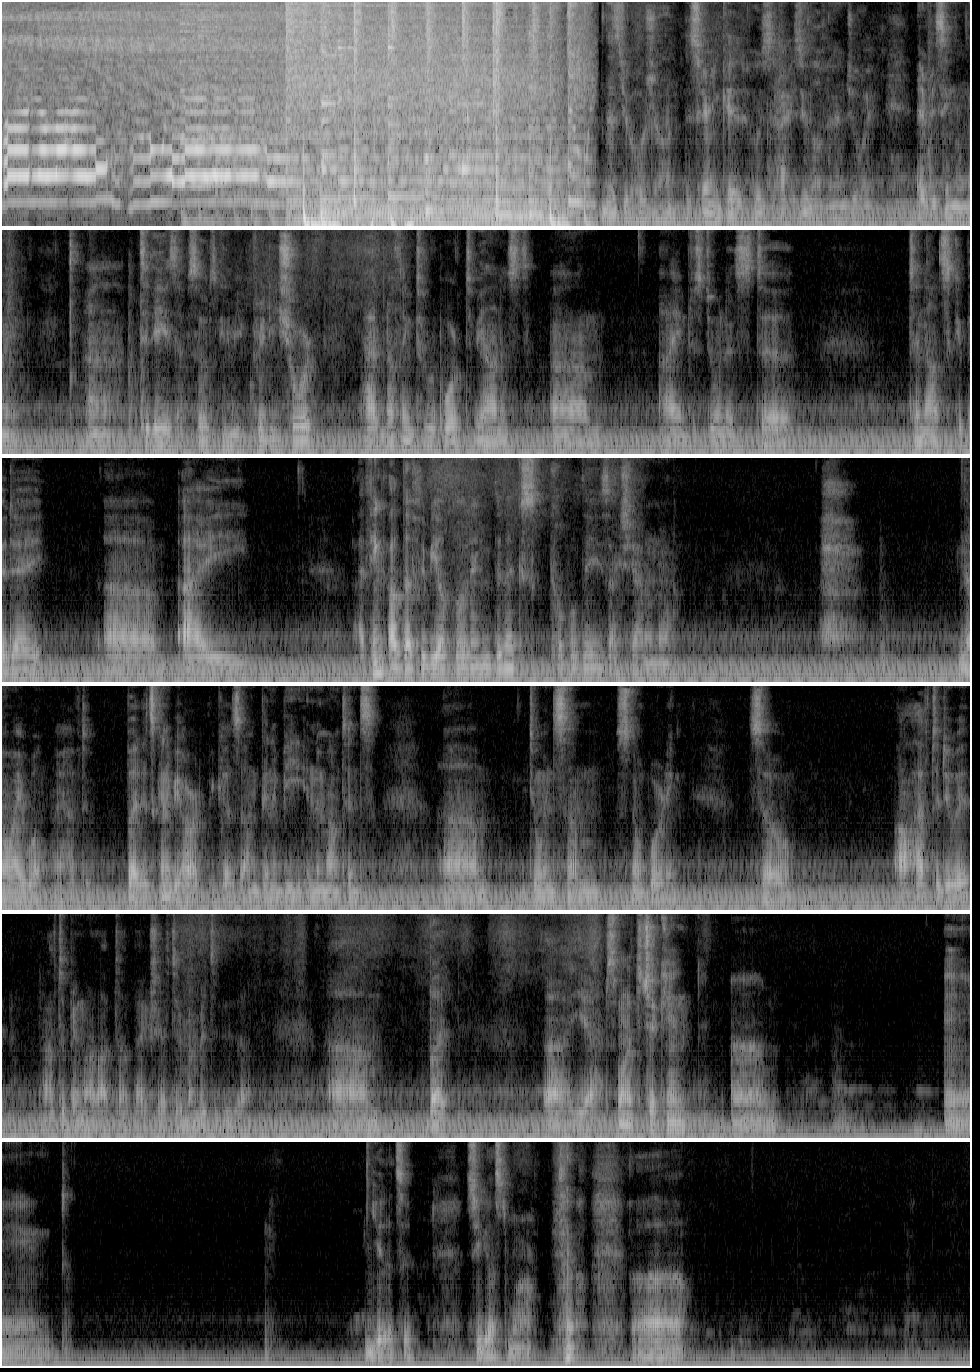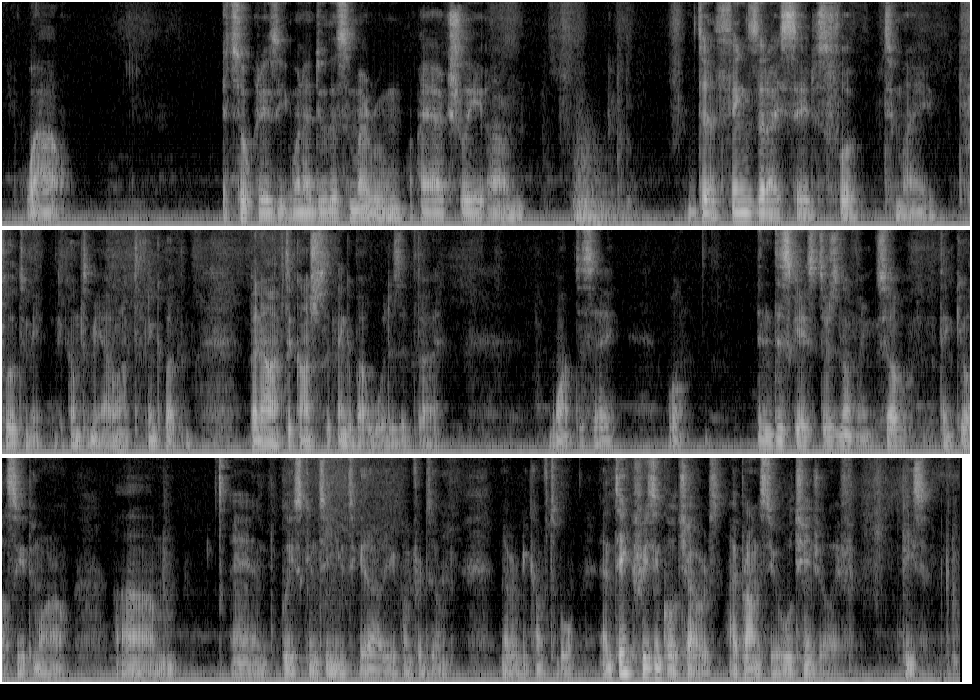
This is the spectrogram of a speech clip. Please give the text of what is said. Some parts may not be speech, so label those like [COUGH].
money lying This is your host the Syrian kid high as you love and enjoy every single night. Uh, today's episode is going to be pretty short. I have nothing to report, to be honest. Um, I am just doing this to to not skip a day. Um, I I think I'll definitely be uploading the next couple days. Actually, I don't know. No, I will. I have to, but it's gonna be hard because I'm gonna be in the mountains, um, doing some snowboarding. So I'll have to do it. I'll have to bring my laptop. I Actually, have to remember to do that. Um, but uh, yeah, just wanted to check in. Um, and yeah, that's it. See you guys tomorrow. [LAUGHS] uh, wow. It's so crazy. When I do this in my room, I actually, um, the things that I say just flow to my, flow to me. They come to me. I don't have to think about them. But now I have to consciously think about what is it that I want to say. Well, in this case, there's nothing. So thank you. I'll see you tomorrow. Um, and please continue to get out of your comfort zone. Never be comfortable. And take freezing cold showers. I promise you, it will change your life. Peace.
